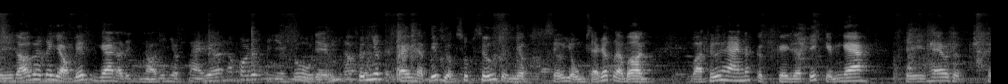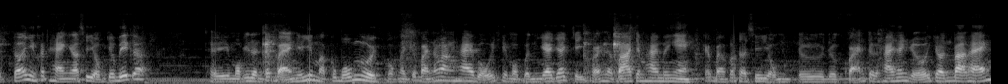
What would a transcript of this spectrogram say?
Thì đối với cái dòng bếp ga nội nội địa Nhật này á, nó có rất là nhiều cái ưu điểm. Thứ nhất đây là bếp được xuất xứ từ Nhật sử dụng sẽ rất là bền. Và thứ hai nó cực kỳ là tiết kiệm ga. Thì theo thực thực tế như khách hàng đã sử dụng cho biết á thì một gia đình các bạn nếu như mà có bốn người một ngày các bạn nấu ăn hai buổi thì một bình ga giá trị khoảng là 320 ngàn. Các bạn có thể sử dụng từ được khoảng từ hai tháng rưỡi cho đến 3 tháng.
